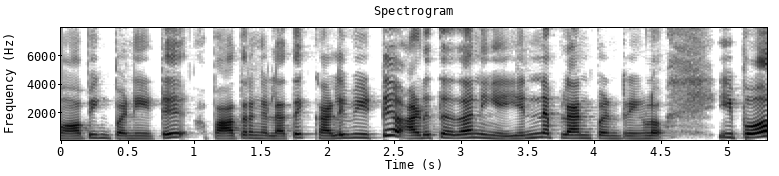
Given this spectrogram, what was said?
மாப்பிங் பண்ணிவிட்டு பாத்திரங்கள் எல்லாத்தையும் கழுவிட்டு அடுத்ததாக நீங்கள் என்ன பிளான் பண்ணுறீங்களோ இப்போது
